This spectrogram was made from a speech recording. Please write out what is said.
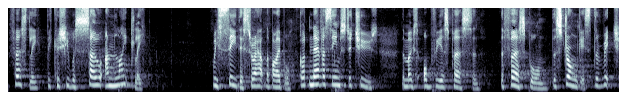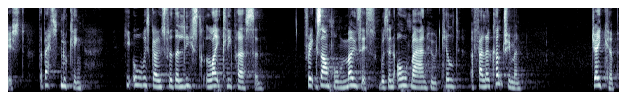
Firstly, because she was so unlikely. We see this throughout the Bible. God never seems to choose the most obvious person, the firstborn, the strongest, the richest, the best looking. He always goes for the least likely person. For example, Moses was an old man who had killed a fellow countryman. Jacob,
